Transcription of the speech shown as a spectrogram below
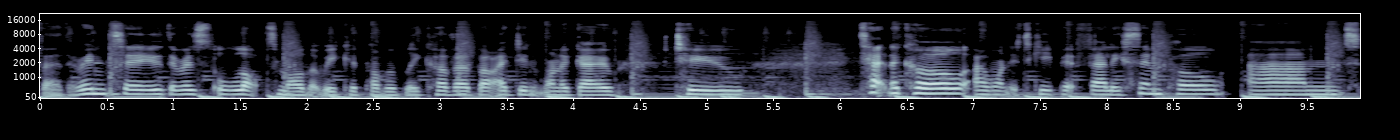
further into. There is lots more that we could probably cover, but I didn't want to go too technical. I wanted to keep it fairly simple and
